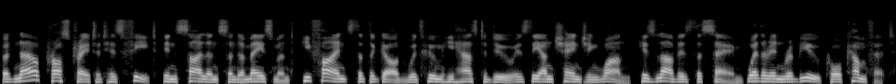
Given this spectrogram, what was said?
But now prostrate at his feet, in silence and amazement, he finds that the God with whom he has to do is the unchanging one. His love is the same, whether in rebuke or comfort.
